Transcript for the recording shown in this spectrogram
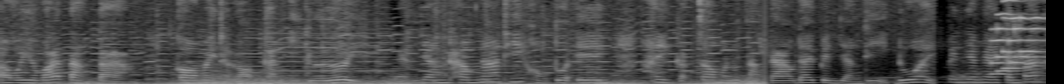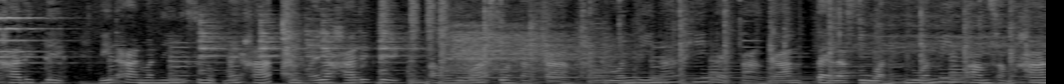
อวัยวะต่างๆ ก็ไม่ทะเลาะกันอีกเลยแถมยังทำหน้าที่ของตัวเองให้กับเจ้ามนุษย์ ดาวได้เป็นอย่างดีอีกด้วย เป็นยังไงกันบ้างคะเด็กๆ นิทานวันนี้สนุกไหมคะเห็นไหมล่ะคะเด็กๆ อวัยวะส่วนต่างๆ ล้วนมีหน้าที่แตกต่างกัน แต่ละส่วนล้วนมีความสำคัญ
